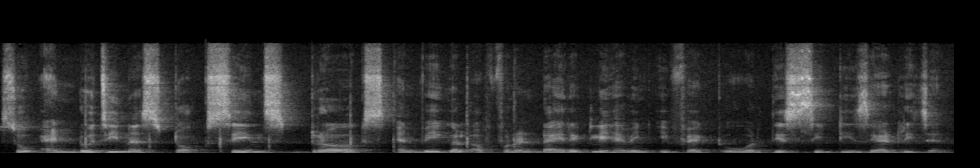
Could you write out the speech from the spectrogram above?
So endogenous toxins drugs and vagal afferent directly having effect over this CTZ region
